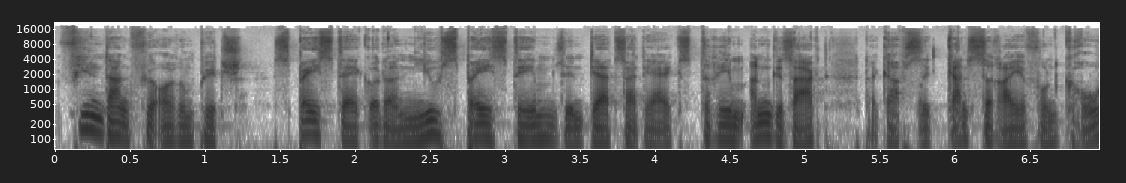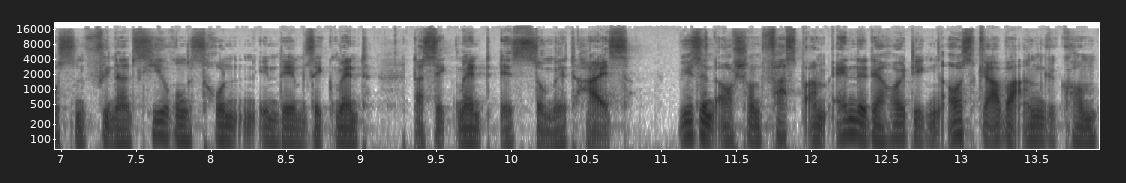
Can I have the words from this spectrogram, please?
Vielen Dank für euren Pitch. Space Deck oder New Space Themen sind derzeit ja extrem angesagt. Da gab es eine ganze Reihe von großen Finanzierungsrunden in dem Segment. Das Segment ist somit heiß. Wir sind auch schon fast am Ende der heutigen Ausgabe angekommen.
